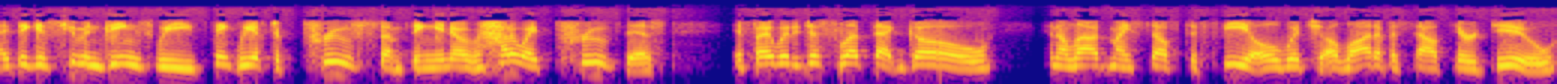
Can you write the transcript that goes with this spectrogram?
I think as human beings, we think we have to prove something. You know, how do I prove this? If I would have just let that go and allowed myself to feel, which a lot of us out there do,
